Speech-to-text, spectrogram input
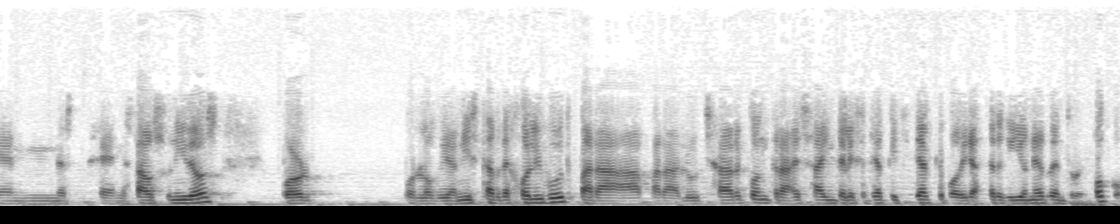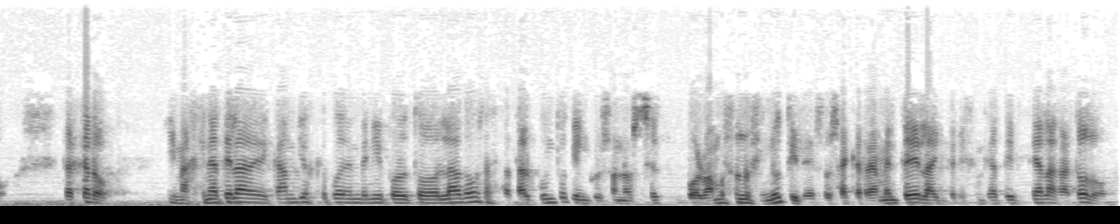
en, Estados Unidos por, por los guionistas de Hollywood para, para luchar contra esa inteligencia artificial que podría hacer guiones dentro de poco. Entonces, claro, imagínate la de cambios que pueden venir por todos lados hasta tal punto que incluso nos volvamos unos inútiles, o sea que realmente la inteligencia artificial haga todo.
